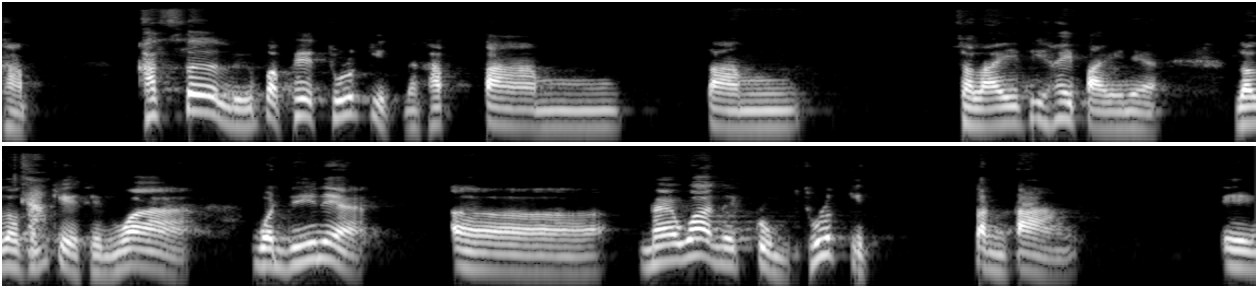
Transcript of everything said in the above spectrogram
ครับ cluster หรือประเภทธุรกิจนะครับ ตามตามสไลด์ที่ให้ไปเนี่ย เราเราค่ะสังเกตเห็นว่าวันนี้เนี่ยเอ่อแม้ว่าในกลุ่มธุรกิจต่างๆ เอง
